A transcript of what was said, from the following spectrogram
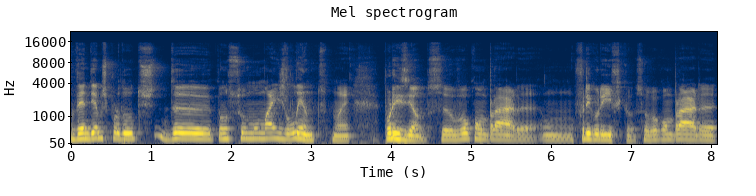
vendemos produtos de consumo mais lento, não é? Por exemplo, se eu vou comprar eh, um frigorífico, se eu vou comprar eh,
